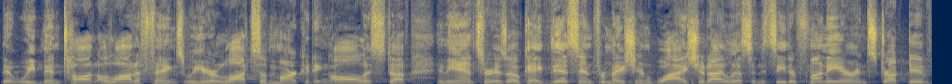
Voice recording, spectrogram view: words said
that we've been taught a lot of things. We hear lots of marketing, all this stuff. And the answer is okay, this information, why should I listen? It's either funny or instructive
